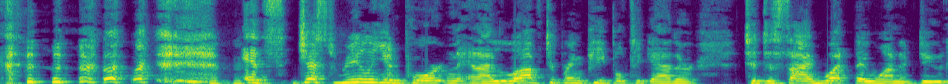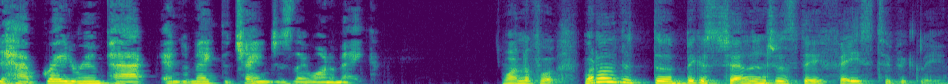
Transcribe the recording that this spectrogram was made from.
it's just really important. And I love to bring people together to decide what they want to do to have greater impact and to make the changes they want to make. Wonderful. What are the, the biggest challenges they face typically?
